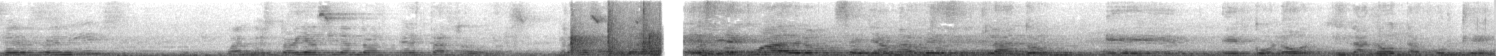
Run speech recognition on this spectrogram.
ser feliz cuando estoy haciendo estas obras. Gracias. Este cuadro se llama Reciclando eh, el color y la nota. ¿Por qué?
